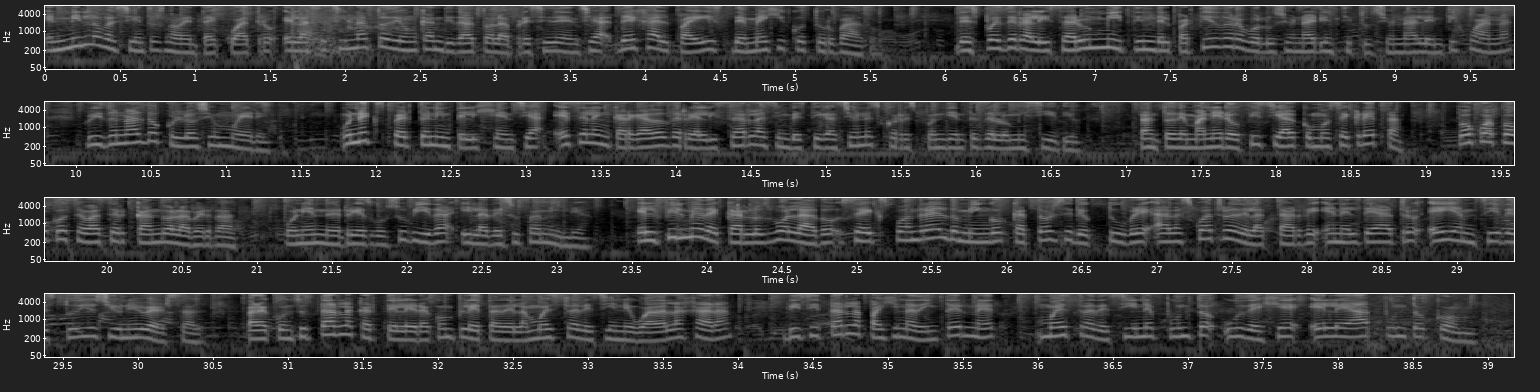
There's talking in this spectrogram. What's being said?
En 1994, el asesinato de un candidato a la presidencia deja al país de México turbado. Después de realizar un mitin del Partido Revolucionario Institucional en Tijuana, Luis Donaldo Colosio muere. Un experto en inteligencia es el encargado de realizar las investigaciones correspondientes del homicidio, tanto de manera oficial como secreta. Poco a poco se va acercando a la verdad, poniendo en riesgo su vida y la de su familia. El filme de Carlos Volado se expondrá el domingo 14 de octubre a las 4 de la tarde en el Teatro AMC de Estudios Universal. Para consultar la cartelera completa de la muestra de cine Guadalajara, visitar la página de internet muestradecine.udgla.com.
